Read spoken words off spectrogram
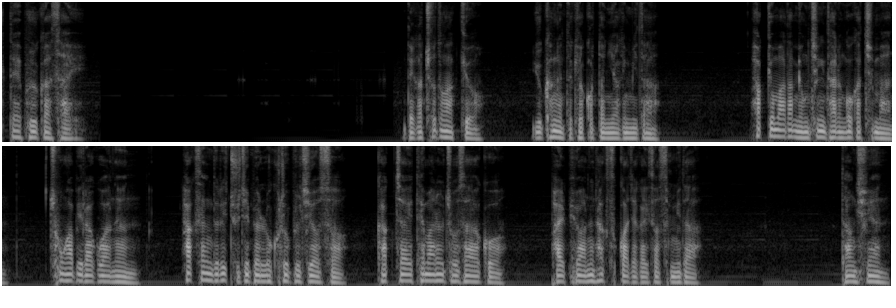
7대 불가사의 내가 초등학교 6학년 때 겪었던 이야기입니다. 학교마다 명칭이 다른 것 같지만 총합이라고 하는 학생들이 주제별로 그룹을 지어서 각자의 테마를 조사하고 발표하는 학습 과제가 있었습니다. 당시엔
